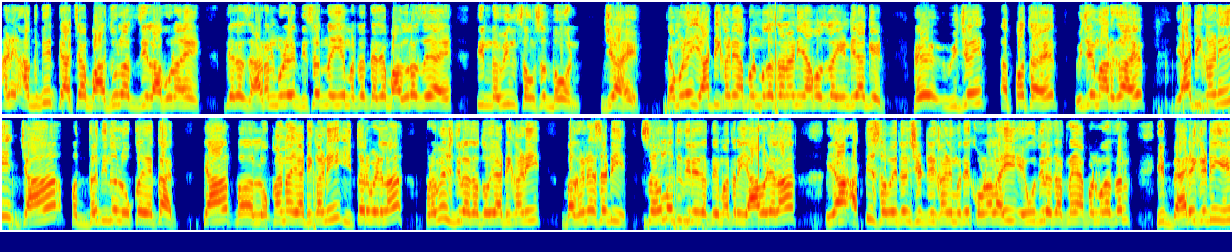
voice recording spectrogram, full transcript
आणि अगदी त्याच्या बाजूलाच जी लागून आहे त्याच्या झाडांमुळे दिसत नाहीये मात्र त्याच्या बाजूलाच जे आहे ती नवीन संसद भवन जी आहे. त्यामुळे या ठिकाणी आपण बघत असाल आणि या बाजूला इंडिया गेट हे विजय पथ आहे विजय मार्ग आहे. या ठिकाणी ज्या पद्धतीनं लोक येतात त्या लोकांना या ठिकाणी इतर वेळेला प्रवेश दिला जातो. या ठिकाणी बघण्यासाठी सहमती दिली जाते. मात्र यावेळेला या अतिसंवेदनशील ठिकाणीमध्ये कोणालाही येऊ दिलं जात नाही. आपण बघा ही बॅरिकेडिंग ही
